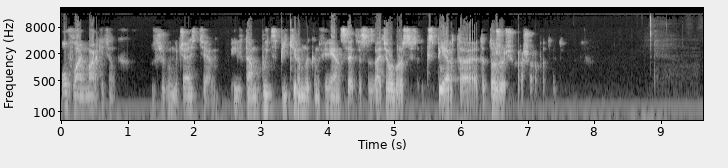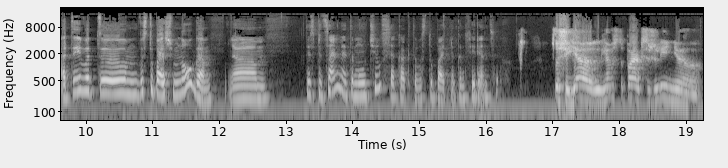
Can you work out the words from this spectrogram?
офлайн маркетинг с живым участием или там быть спикером на конференции, это создать образ эксперта, это тоже очень хорошо работает. А ты вот э, выступаешь много. Э, ты специально этому учился как-то выступать на конференциях? Слушай, я, я выступаю, к сожалению,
